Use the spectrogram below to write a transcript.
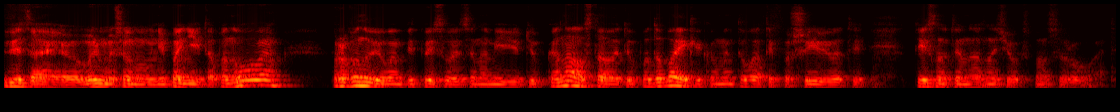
Вітаю, вельми шановні пані та панове. Пропоную вам підписуватися на мій YouTube канал, ставити вподобайки, коментувати, поширювати, тиснути на значок спонсорувати.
